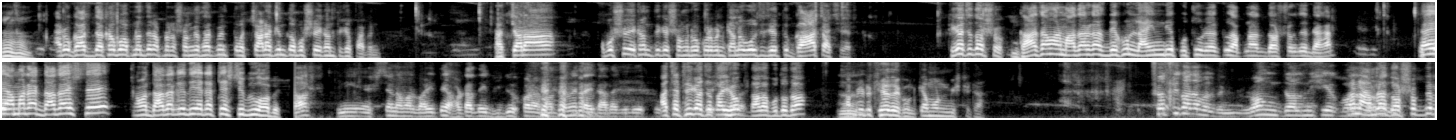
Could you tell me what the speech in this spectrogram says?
হুম হুম। আরও গাছ দেখাবো আপনাদের আপনারা সঙ্গে থাকবেন। তবে চারা কিন্তু অবশ্যই এখান থেকে পাবেন। আর চারা অবশ্যই এখান থেকে সংগ্রহ করবেন। কেন বলছি? যেহেতু গাছ আছে। ঠিক আছে দর্শক? গাছ আমার মাদার গাছ দেখুন লাইন দিয়ে প্রচুর একটু আপনার দর্শকদের দেখান। এই আমার এক দাদা এসছে। আমার দাদাকে দিয়ে একটা টেস্ট রিভিউ হবে। তিনি এসছেন আমার বাড়িতে। হঠাৎ এই ভিডিও করার মাধ্যমে তাই দাদাকে দিয়ে আচ্ছা ঠিক আছে তাই হোক দাদা বুদ্ধদা। আপনি একটু খেয়ে দেখুন কেমন মিষ্টিটা। সত্যি কথা বলবেন রং জল মিশিয়ে না না আমরা দর্শকদের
